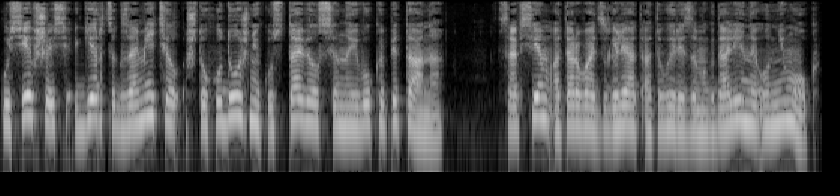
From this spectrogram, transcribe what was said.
Усевшись, герцог заметил, что художник уставился на его капитана. Совсем оторвать взгляд от выреза Магдалины он не мог,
